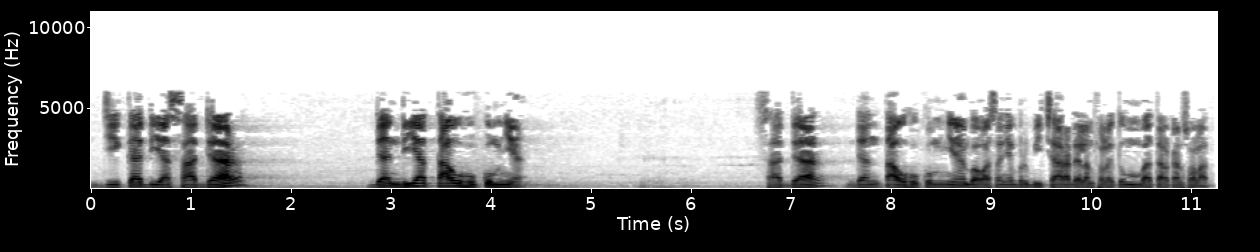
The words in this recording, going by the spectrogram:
Jika dia sadar dan dia tahu hukumnya. Sadar dan tahu hukumnya bahwasanya berbicara dalam sholat itu membatalkan sholat.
